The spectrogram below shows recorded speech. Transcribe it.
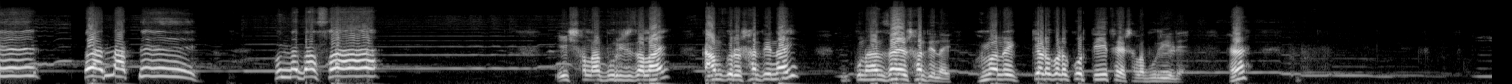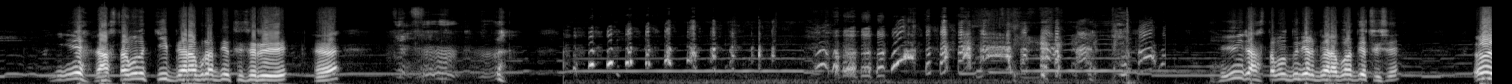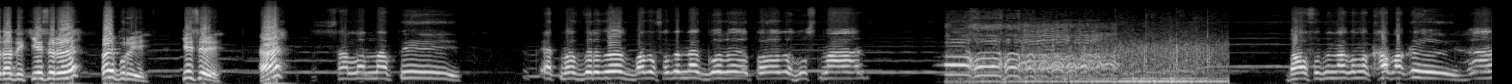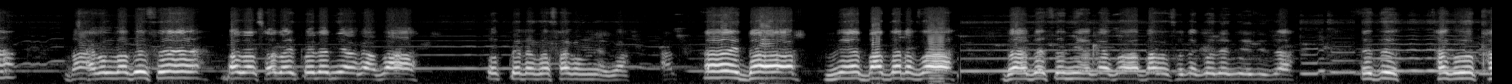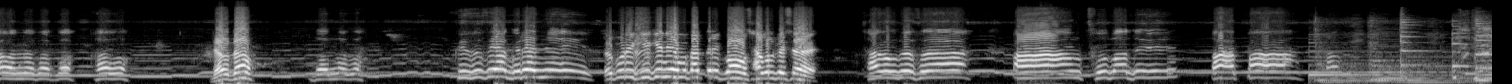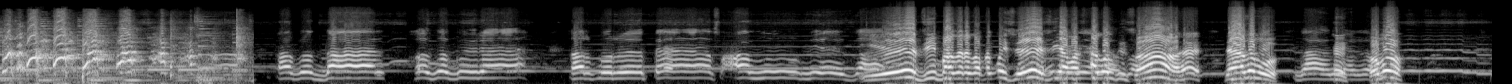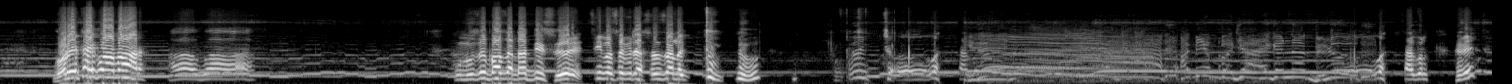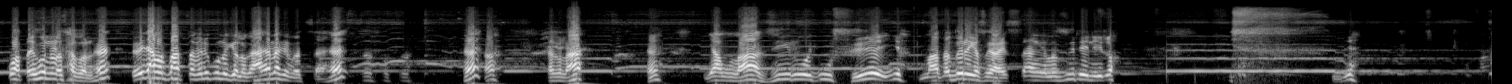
এই শালা বুড়ির জ্বালায় কাম করে শান্তি নাই কোন হান যায় শান্তি নাই। হিমালয় কেড়ো কেড়ো করতেই থাকে শালা বুড়ি এড়ে হ্যাঁ? ইয়ে রাস্তার মধ্যে কি বেড়া বুড়া দিয়ে রে হ্যাঁ? এই রাস্তার মধ্যে দুনিয়ার বেড়া বুড়া দিয়ে থুইছে। ও দাদি, কি হয়েছে রে? ওই বুড়ি, কি হয়েছে? হ্যাঁ? শালা নাতি, এক মাস ধরে যে বাজার সাথে না গলে তোর হুস নাই। বাজার সাথে না গেলে খাবা হ্যাঁ? বাজার ছাগল এই ধর নিয়ে বাজারে যা বাজার করে নিয়ে এই যে ছাগল খাওয়ানো যা তো খাওয়া দাও দাও। ধন্যবাদ কিছু দিয়ে ঘুরে নেই। কি আমি তাড়াতাড়ি ছাগল বেচে। ছাগল বেছে পান সুবাদি পাতা তারপর ডাল হজ গুড়া তারপরে পেঁয়াজ আলু নিয়ে যা। এ জি বাজারের কথা কইছে। জি আমার ছাগল দিছ হ্যাঁ দেখা যাব। হব? ঘরে থাকব আবার। কোনো যা। কোন যে বাজারটা দিছে চিবা চাবি রাস্তা জানা ছাগল হ্যাঁ? কথাই না ছাগল হ্যাঁ? এই যে আমার বাচ্চা মানে কোনো গেল আহে নাকি বাচ্চা হ্যাঁ? হ্যাঁ? ছাগল হ্যাঁ? আল্লাহ জিরো উঠছে মাথা ধরে গেছে গায়ে চাঙ্গেলা জুড়ে নিল।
